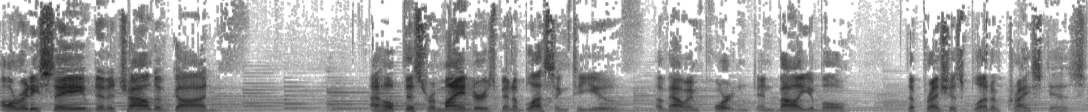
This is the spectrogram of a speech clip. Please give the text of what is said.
already saved and a child of God, I hope this reminder has been a blessing to you of how important and valuable the precious blood of Christ is.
